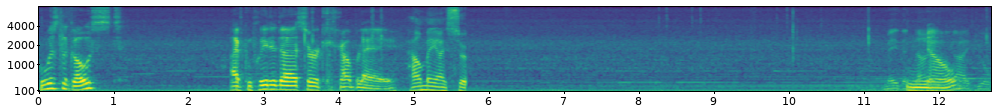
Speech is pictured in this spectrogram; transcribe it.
Who is the ghost? I've completed the search, Chable. How may I serve? May the No. guide your way.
